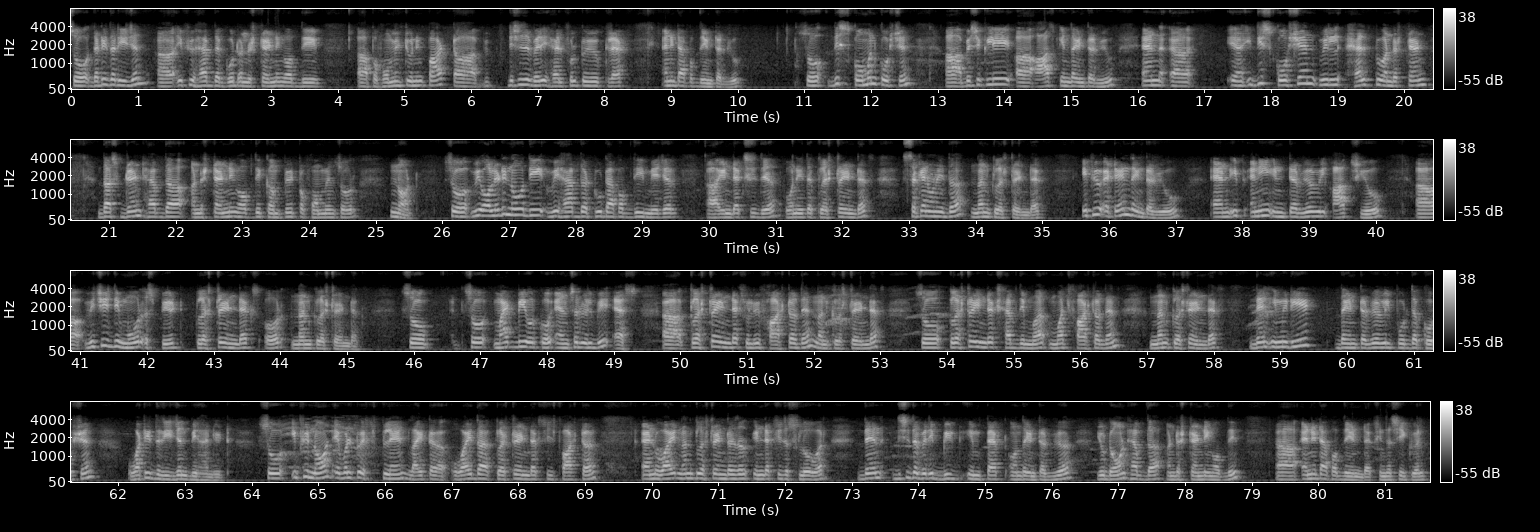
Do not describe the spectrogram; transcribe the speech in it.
So that is the reason uh, if you have the good understanding of the uh, performance tuning part this is very helpful to you crack any type of the interview. So this common question basically uh, ask in the interview. And uh, this question will help to understand the student have the understanding of the complete performance or not. So we already know the we have the two type of the major uh, indexes there. One is the cluster index. Second one is the non-cluster index. If you attend the interview and if any interviewer will ask you uh, which is the more speed cluster index or non-cluster index. So so might be your answer will be s. Uh, cluster index will be faster than non-cluster index. So cluster index have the much faster than non-cluster index. Then immediate the interviewer will put the question what is the reason behind it? So if you're not able to explain like uh, why the cluster index is faster and why non-cluster index is slower then this is a very big impact on the interviewer. You don't have the understanding of the uh, any type of the index in the SQL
